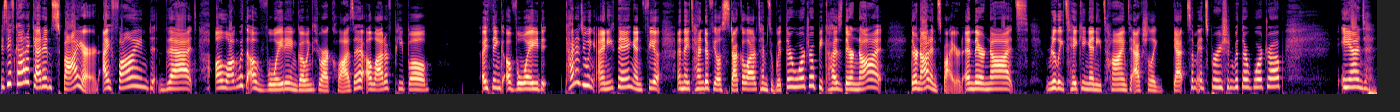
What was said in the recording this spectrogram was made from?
is you've got to get inspired. I find that along with avoiding going through our closet, a lot of people, I think, avoid kind of doing anything and feel, and they tend to feel stuck a lot of times with their wardrobe because they're not, they're not inspired and they're not really taking any time to actually get some inspiration with their wardrobe. And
